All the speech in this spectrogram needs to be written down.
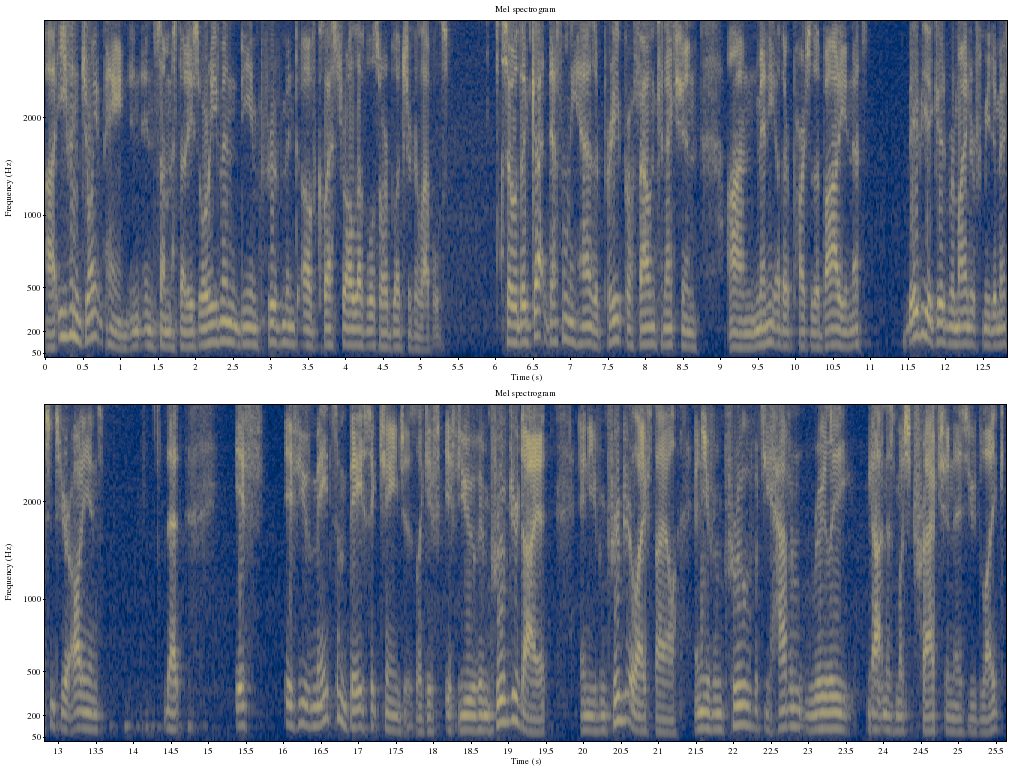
uh, even joint pain in, in some studies, or even the improvement of cholesterol levels or blood sugar levels. So the gut definitely has a pretty profound connection on many other parts of the body, and that's maybe a good reminder for me to mention to your audience that if if you've made some basic changes, like if, if you've improved your diet and you've improved your lifestyle and you've improved but you haven't really gotten as much traction as you'd like,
